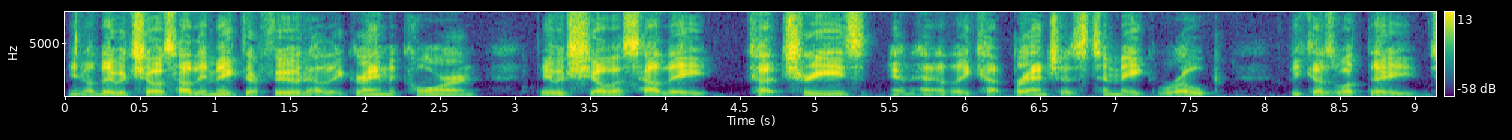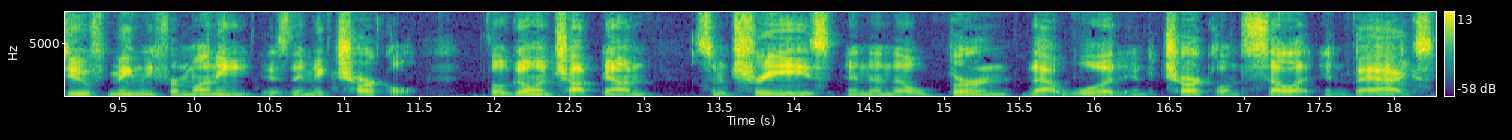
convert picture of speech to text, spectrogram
you know, they would show us how they make their food, how they grind the corn, they would show us how they cut trees and how they cut branches to make rope because what they do mainly for money is they make charcoal. They'll go and chop down some trees and then they'll burn that wood into charcoal and sell it in bags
